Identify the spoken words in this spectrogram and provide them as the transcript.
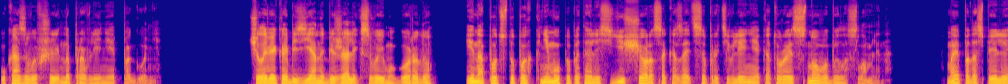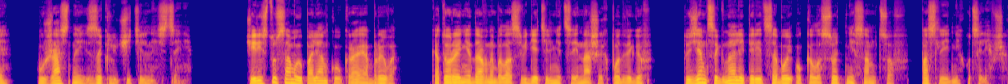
указывавшие направление погони. Человека-обезьяны бежали к своему городу, и на подступах к нему попытались еще раз оказать сопротивление, которое снова было сломлено. Мы подоспели к ужасной заключительной сцене. Через ту самую полянку у края обрыва которая недавно была свидетельницей наших подвигов, туземцы гнали перед собой около сотни самцов, последних уцелевших.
